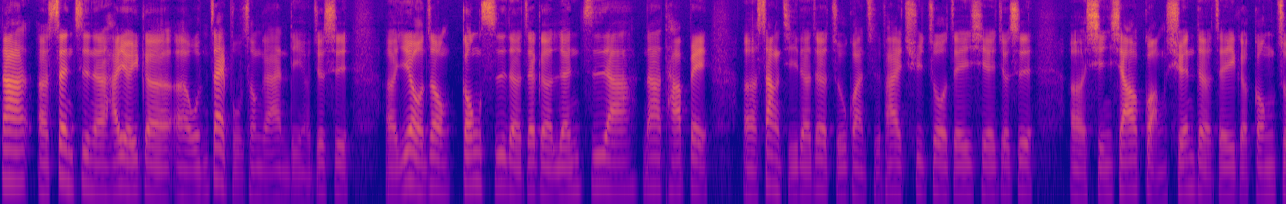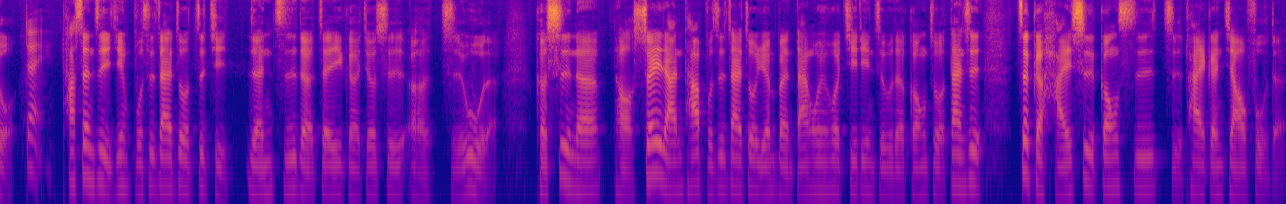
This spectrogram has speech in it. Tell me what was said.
那呃，甚至呢，还有一个呃，我们再补充个案例哦，就是呃，也有这种公司的这个人资啊，那他被呃上级的这个主管指派去做这一些，就是呃行销广宣的这一个工作。对，他甚至已经不是在做自己人资的这一个就是呃职务了。可是呢，哦，虽然他不是在做原本单位或既定职务的工作，但是这个还是公司指派跟交付的，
